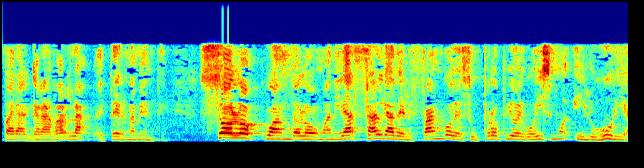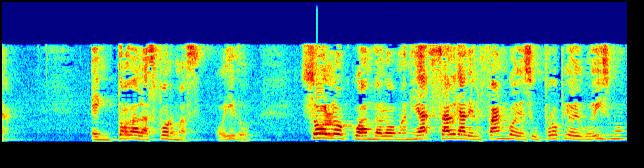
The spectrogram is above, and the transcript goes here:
para grabarla eternamente. Solo cuando la humanidad salga del fango de su propio egoísmo y lujuria, en todas las formas, oído, solo cuando la humanidad salga del fango de su propio egoísmo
